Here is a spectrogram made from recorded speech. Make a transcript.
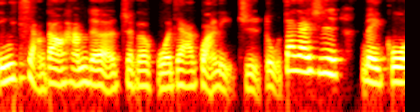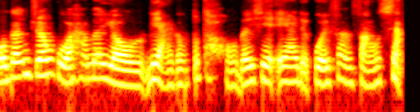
影响到他们的整个国家管理制度。大概是美国跟中国他们有两个不同的一些 AI 的规范方向。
